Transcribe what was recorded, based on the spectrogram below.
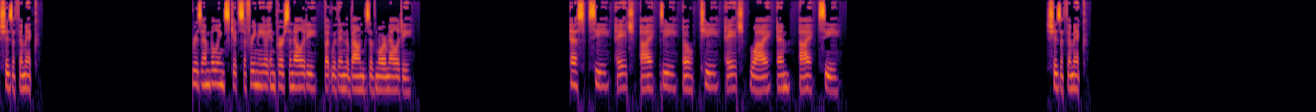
Schizothymic. Resembling schizophrenia in personality, but within the bounds of normality. S C H I Z O T H Y M I C. Schizothymic.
